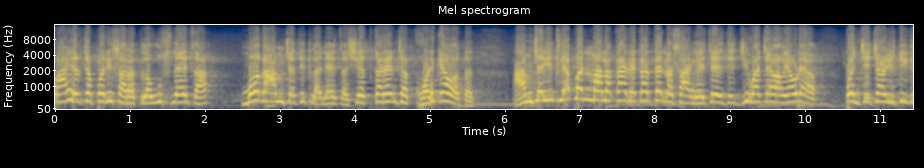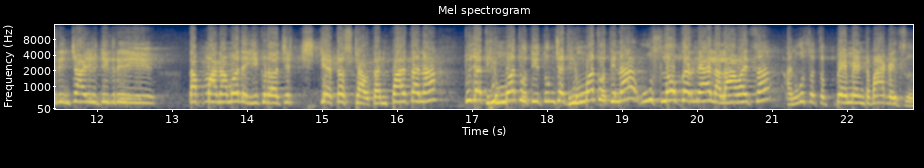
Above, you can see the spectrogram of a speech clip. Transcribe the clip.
बाहेरच्या परिसरातला ऊस न्यायचा मग आमच्या तिथला न्यायचा. शेतकऱ्यांच्या खोडक्या होतात. आमच्या इथल्या पण मला कार्यकर्त्यांना सांगायचे ते जीवाच्या एवढ्या पंचेचाळीस डिग्री चाळीस डिग्री तापमानामध्ये इकडं स्टेटस ठेवताना पाळताना तुझ्यात हिंमत होती तुमच्यात हिंमत होती ना? ऊस लवकर न्यायला लावायचा आणि ऊसाचं पेमेंट मागायचं.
